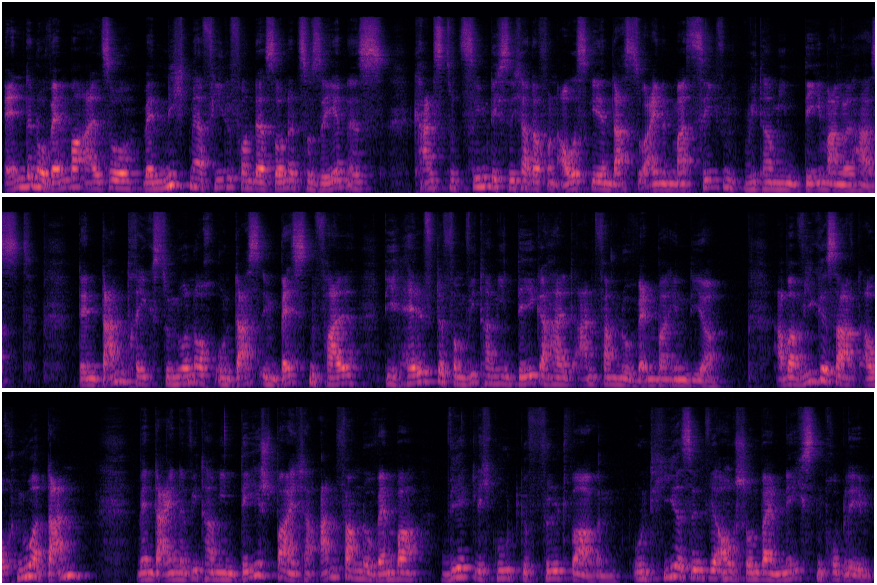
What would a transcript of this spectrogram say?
Ende November also, wenn nicht mehr viel von der Sonne zu sehen ist, kannst du ziemlich sicher davon ausgehen, dass du einen massiven Vitamin D-Mangel hast. Denn dann trägst du nur noch, und das im besten Fall, die Hälfte vom Vitamin D-Gehalt Anfang November in dir. Aber wie gesagt, auch nur dann, wenn deine Vitamin D-Speicher Anfang November wirklich gut gefüllt waren. Und hier sind wir auch schon beim nächsten Problem.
